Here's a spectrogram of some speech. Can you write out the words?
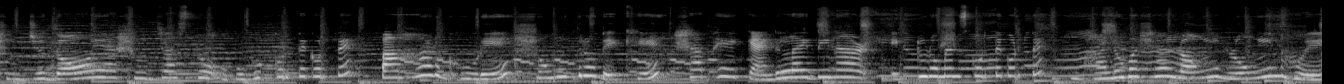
সূর্যোদয় আর সূর্যাস্ত উপভোগ করতে করতে পাহাড় ঘুরে, সমুদ্র দেখে, সাথে ক্যান্ডেল লাইট ডিনার একটু রোম্যান্স করতে করতে ভালোবাসার রঙে রঙিন হয়ে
